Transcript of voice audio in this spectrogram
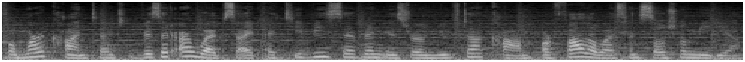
For more content, visit our website at tv7israelnews.com or follow us on social media.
